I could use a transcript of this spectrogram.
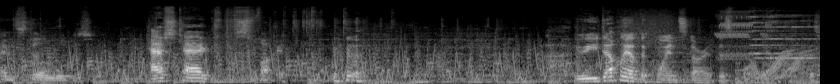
and still lose. Hashtag fuck it. You definitely have the coin star at this point. At this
